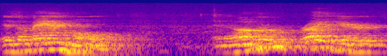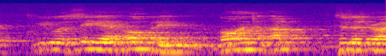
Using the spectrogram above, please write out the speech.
is a manhole. And on the right here, you will see an opening going up to the driveway.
